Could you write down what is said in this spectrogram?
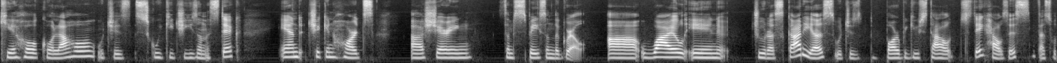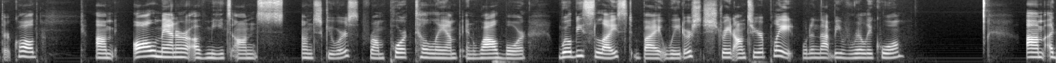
queijo coalho, which is squeaky cheese on a stick, and chicken hearts uh, sharing some space on the grill. Uh, while in churrascarias, which is barbecue style steakhouses, that's what they're called, um, all manner of meats on, on skewers, from pork to lamb and wild boar, will be sliced by waiters straight onto your plate. Wouldn't that be really cool? Um, a,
